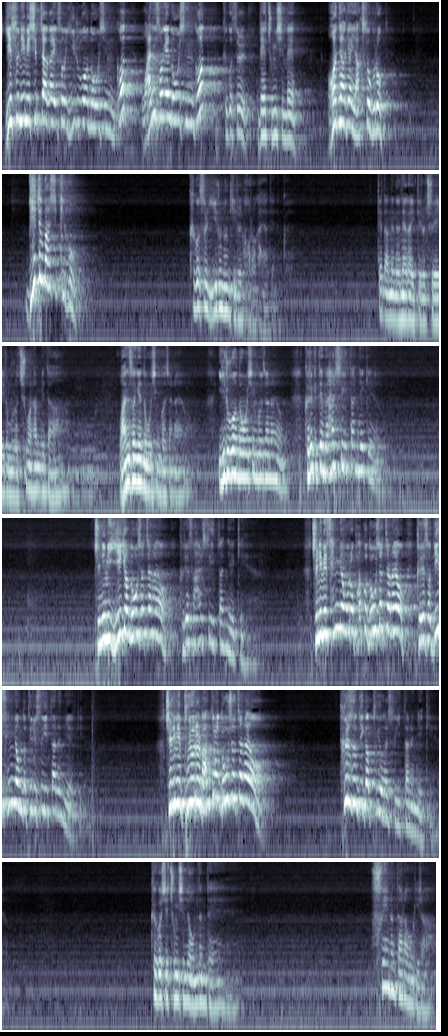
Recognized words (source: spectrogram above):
예수님이 십자가에서 이루어 놓으신 것, 완성해 놓으신 것, 그것을 내 중심에 언약의 약속으로 믿음화시키고 그것을 이루는 길을 걸어가야 되는 거예요. 깨닫는 은혜가 있기를 주의 이름으로 축원합니다. 완성해 놓으신 거잖아요. 이루어 놓으신 거잖아요. 그렇기 때문에 할 수 있다는 얘기예요. 주님이 이겨 놓으셨잖아요. 그래서 할 수 있다는 얘기예요. 주님이 생명으로 바꿔 놓으셨잖아요. 그래서 네 생명도 드릴 수 있다는 얘기예요. 주님이 부여를 만들어 놓으셨잖아요. 그래서 네가 부여할 수 있다는 얘기예요. 그것이 중심이 없는데 후에는 따라오리라.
